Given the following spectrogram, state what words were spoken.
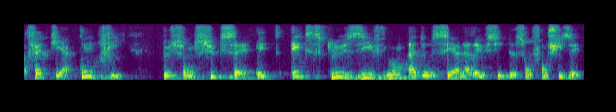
en fait qui a compris que son succès est exclusivement adossé à la réussite de son franchisé.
